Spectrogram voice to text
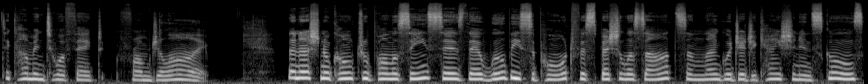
to come into effect from July. The National Cultural Policy says there will be support for specialist arts and language education in schools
